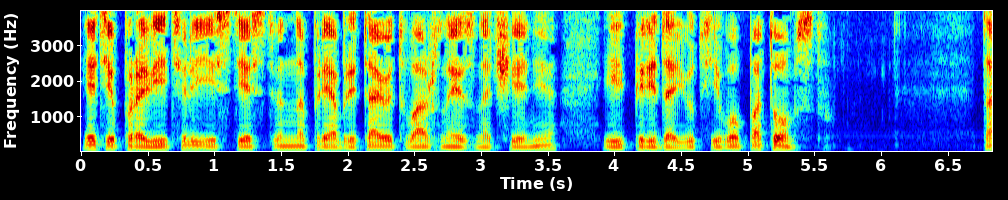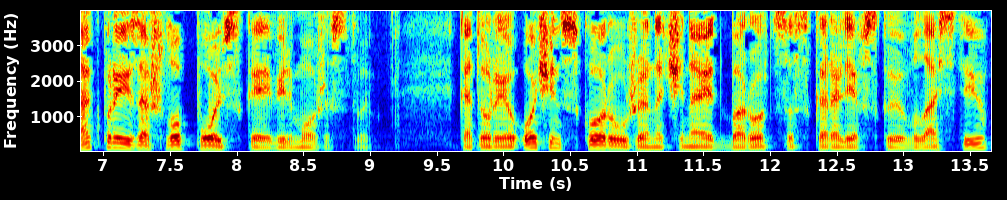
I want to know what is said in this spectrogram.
Эти правители, естественно, приобретают важное значение и передают его потомству. Так произошло польское вельможество, которое очень скоро уже начинает бороться с королевской властью,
